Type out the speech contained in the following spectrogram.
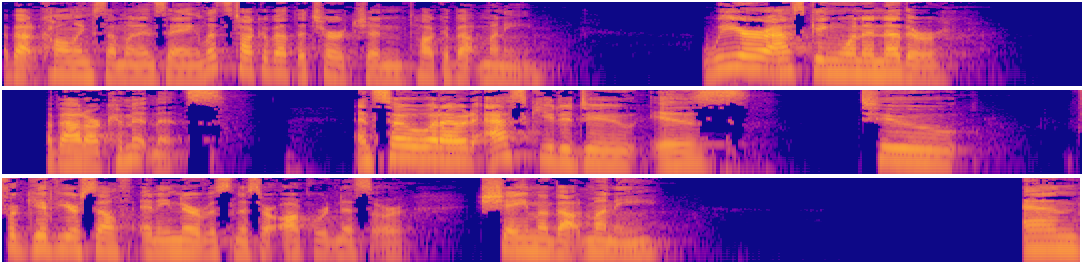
about calling someone and saying, let's talk about the church and talk about money. We are asking one another about our commitments. And so, what I would ask you to do is to forgive yourself any nervousness or awkwardness or shame about money and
